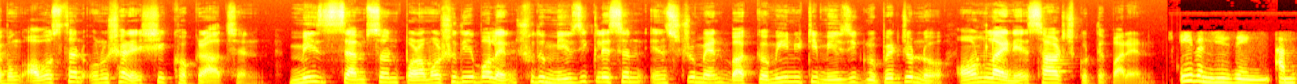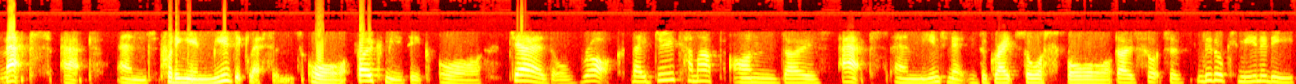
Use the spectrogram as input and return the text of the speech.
এবং অবস্থান অনুসারে শিক্ষকরা আছেন মিস স্যামসন পরামর্শ দিয়ে বলেন, শুধু মিউজিক লেসন ইনস্ট্রুমেন্ট বা কমিউনিটি মিউজিক গ্রুপের জন্য অনলাইনে সার্চ করতে পারেন। Even using a maps app and putting in music lessons or folk music or jazz or rock, they do come up on those apps and the internet is a great source for those sorts of little community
